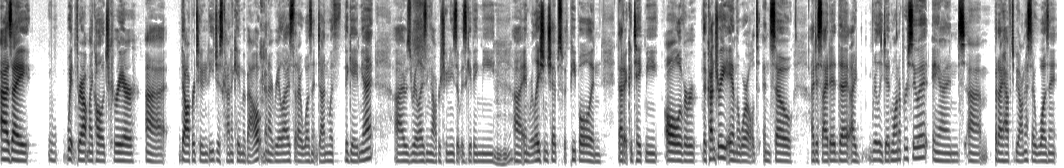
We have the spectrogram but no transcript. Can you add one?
as I w- went throughout my college career, uh, the opportunity just kind of came about, and I realized that I wasn't done with the game yet. I was realizing the opportunities it was giving me uh, in relationships with people, and that it could take me all over the country and the world. And so I decided that I really did want to pursue it. And um, but I have to be honest, I wasn't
